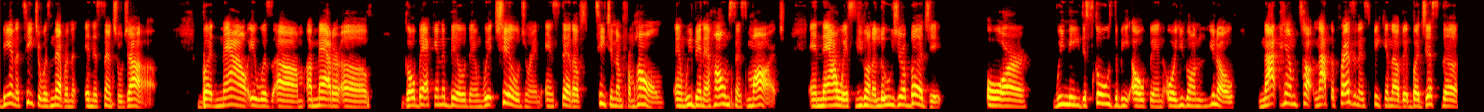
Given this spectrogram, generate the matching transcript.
being a teacher was never an, an essential job. But now it was um, a matter of go back in the building with children instead of teaching them from home. And we've been at home since march. And now it's you're going to lose your budget or we need the schools to be open or you're going to you know not him talk not the president speaking of it but just the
